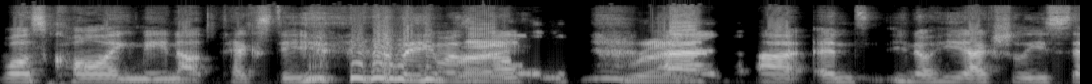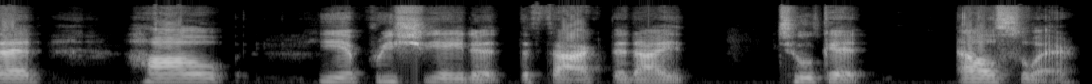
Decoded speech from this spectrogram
was calling me, not texting. he was right. calling Right. And, uh, and you know, he actually said how he appreciated the fact that I took it elsewhere.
